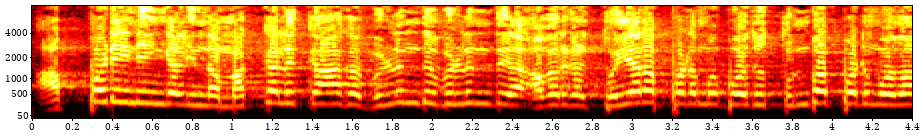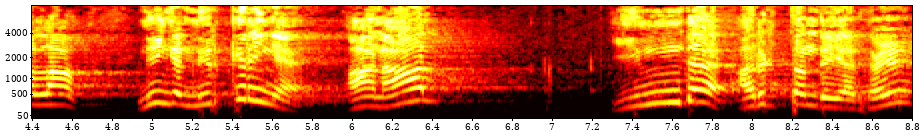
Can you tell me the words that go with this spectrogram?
அப்படி நீங்கள் இந்த மக்களுக்காக விழுந்து விழுந்து அவர்கள் துயரப்படும் போது துன்பப்படும் போதெல்லாம் நீங்கள் நிற்கிறீங்க. ஆனால் இந்த அருட்தந்தையர்கள்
